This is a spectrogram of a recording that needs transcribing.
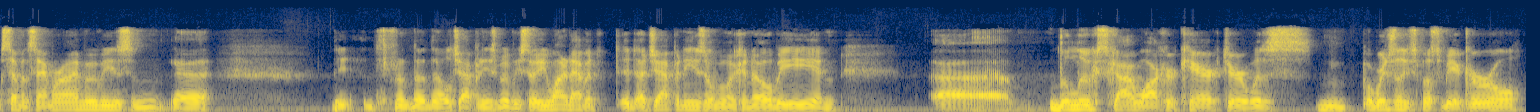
Seven Samurai movies and uh, the, from the, the old Japanese movie. So he wanted to have a, a Japanese Obi Wan Kenobi and. Uh, the Luke Skywalker character was originally supposed to be a girl.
